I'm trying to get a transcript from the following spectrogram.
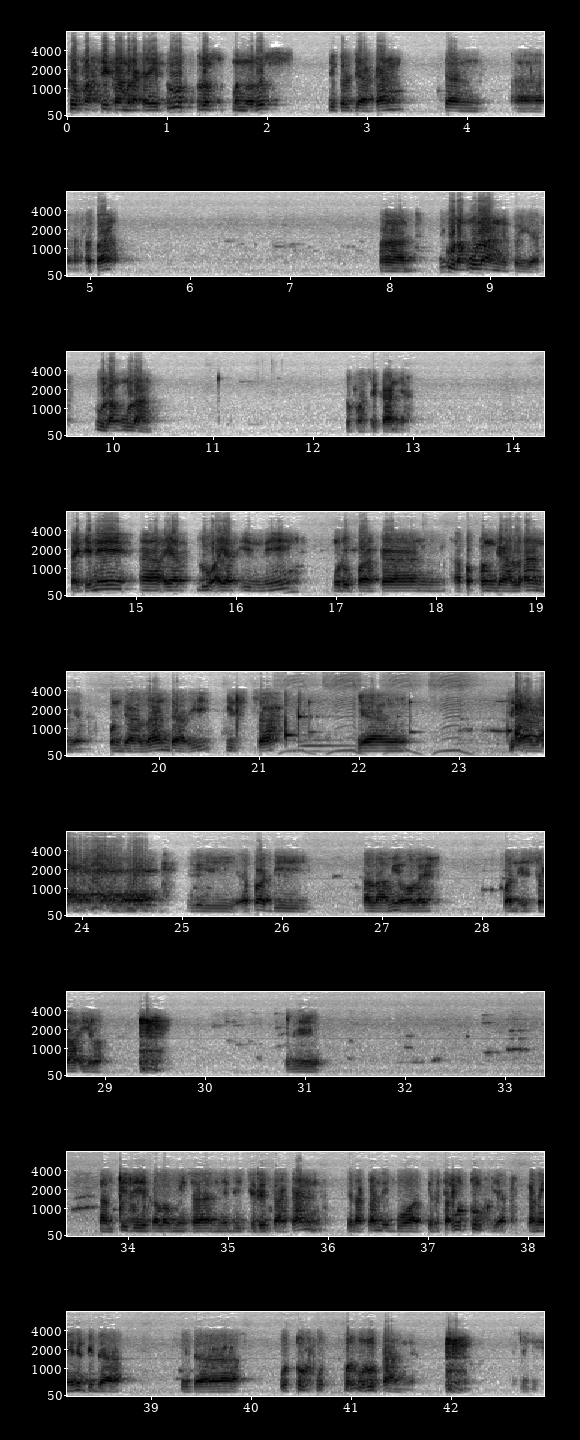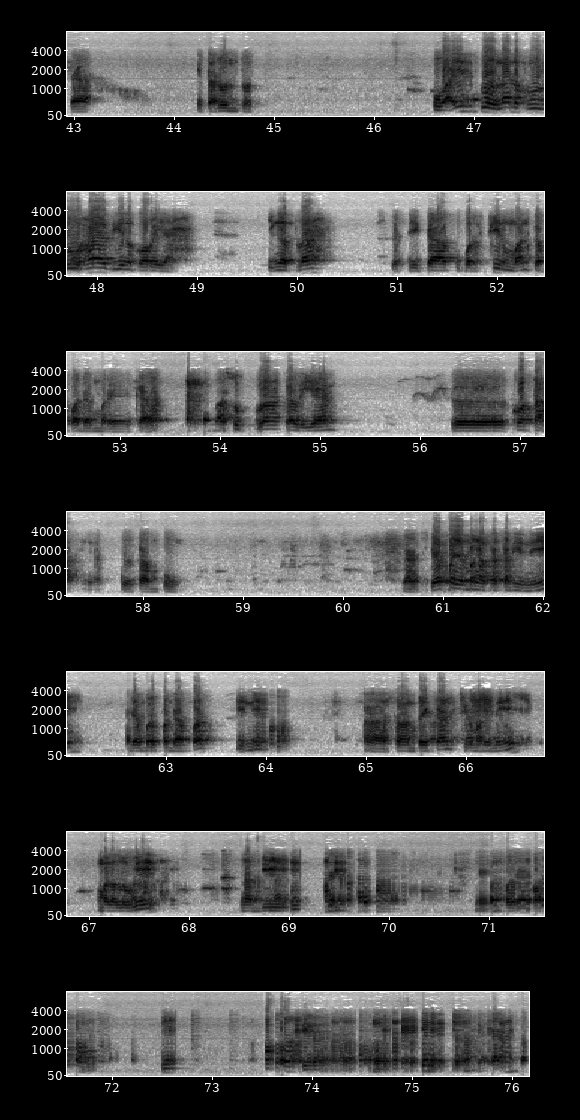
kefasikan mereka itu terus menerus dikerjakan dan uh, apa uh, ulang-ulang gitu ya ulang-ulang kefasikannya baik ini uh, ayat dua ayat ini merupakan apa penggalan ya penggalan dari kisah yang dialami di apa dialami oleh Ban Israel. Jadi nanti di kalau misalnya diceritakan silakan dibuat cerita utuh ya karena ini tidak tidak utuh berurutan ya. Jadi kita kita runtut. Wa qulna dkhulu hadhihi Korea ingatlah ketika aku berfirman kepada mereka masuklah kalian ke kota ya ke kampung. Nah siapa yang mengatakan ini? Ada yang berpendapat ini uh, sampaikan firman ini melalui Nabi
